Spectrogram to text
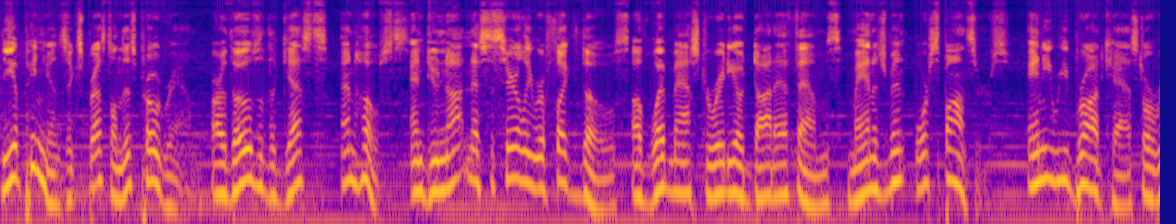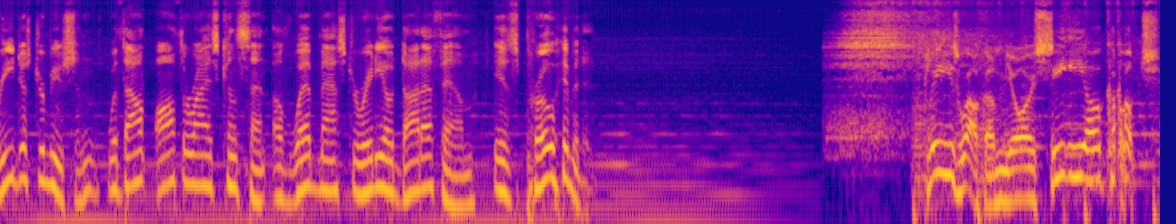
The opinions expressed on this program are those of the guests and hosts and do not necessarily reflect those of webmasterradio.fm's management or sponsors. Any rebroadcast or redistribution without authorized consent of webmasterradio.fm is prohibited. Please welcome your CEO coach.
